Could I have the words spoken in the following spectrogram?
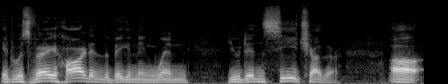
it was very hard in the beginning when you didn't see each other. Uh,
